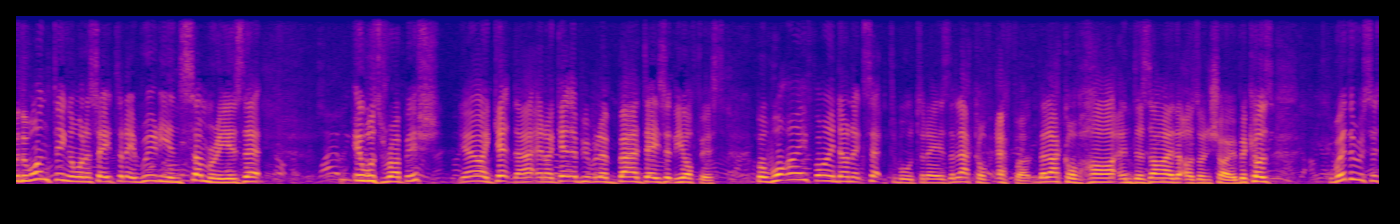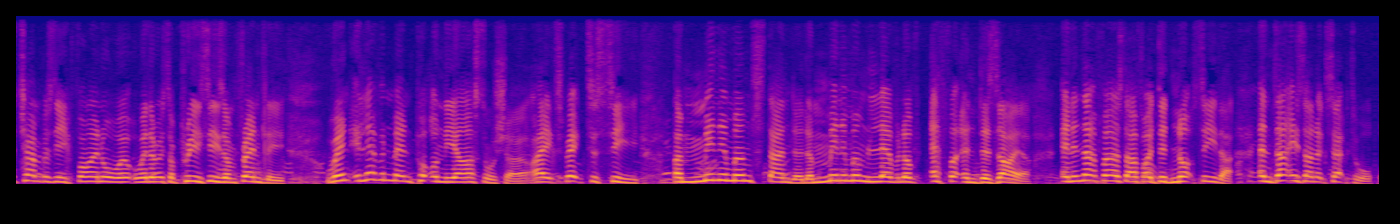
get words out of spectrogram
But the one thing I want to say today, really in summary, is that it was rubbish. Yeah, I get that, and I get that people have bad days at the office. But what I find unacceptable today is the lack of effort, the lack of heart and desire that I was on show. Because whether it's a Champions League final, whether it's a pre-season friendly, when 11 men put on the Arsenal shirt, I expect to see a minimum standard, a minimum level of effort and desire. And in that first half, I did not see that. And that is unacceptable.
